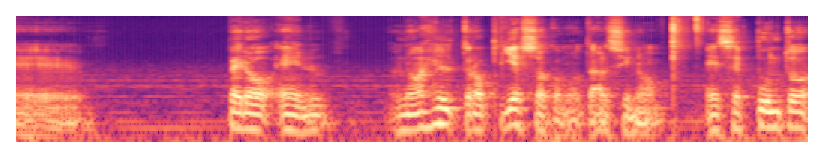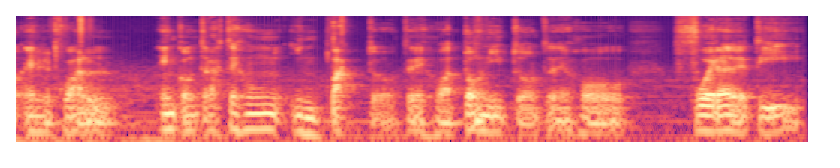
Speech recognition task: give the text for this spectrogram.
Eh, pero no es el tropiezo como tal, sino ese punto en el cual encontraste un impacto, te dejó atónito, te dejó fuera de ti,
